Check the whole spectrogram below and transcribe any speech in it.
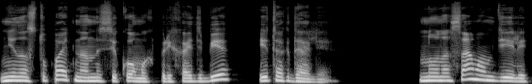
не наступать на насекомых при ходьбе и так далее. Но на самом деле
